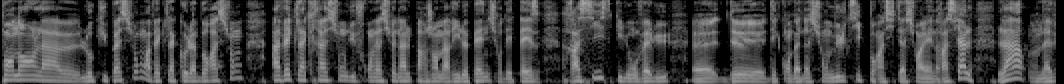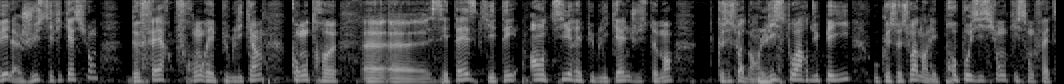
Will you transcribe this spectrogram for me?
pendant euh, l'occupation, avec la collaboration, avec la création du Front National par Jean-Marie Le Pen sur des thèses racistes qui lui ont valu euh, de- des condamnations multiples pour incitation à la haine raciale. Là, on avait la justification de faire Front républicain contre euh, euh, ces thèses qui étaient anti-républicaines, justement, que ce soit dans l'histoire du pays ou que ce soit dans les propositions qui sont faites.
